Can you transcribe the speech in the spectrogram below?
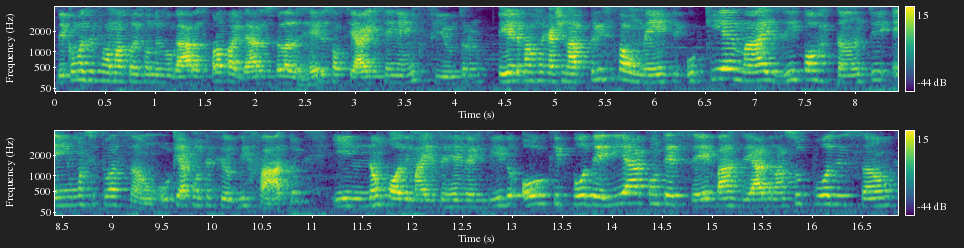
de como as informações são divulgadas, propagadas pelas redes sociais sem nenhum filtro. E ele passa a questionar principalmente o que é mais importante em uma situação, o que aconteceu de fato e não pode mais ser revertido ou o que poderia acontecer baseado na suposição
